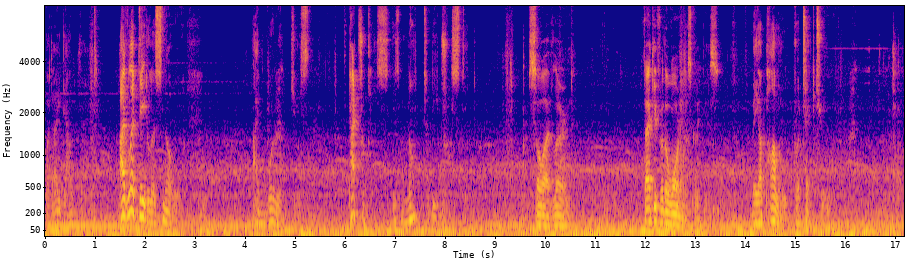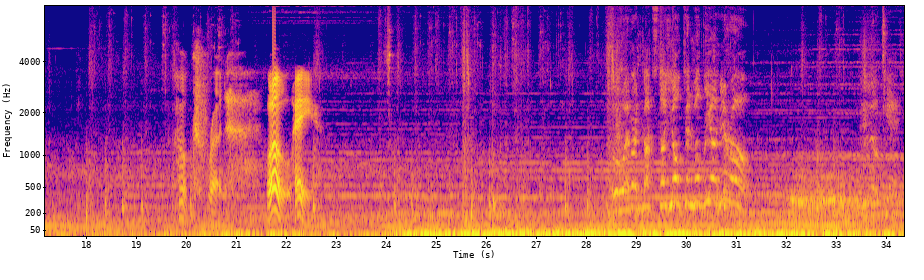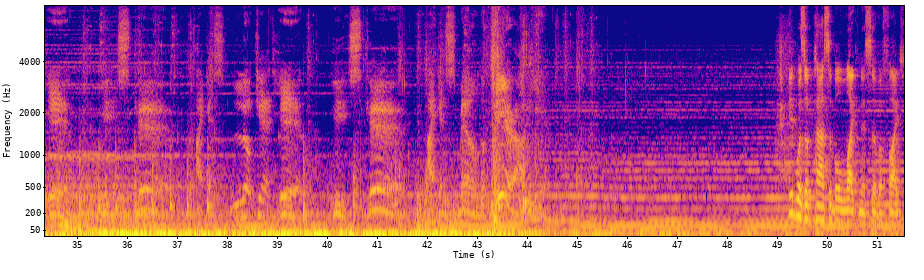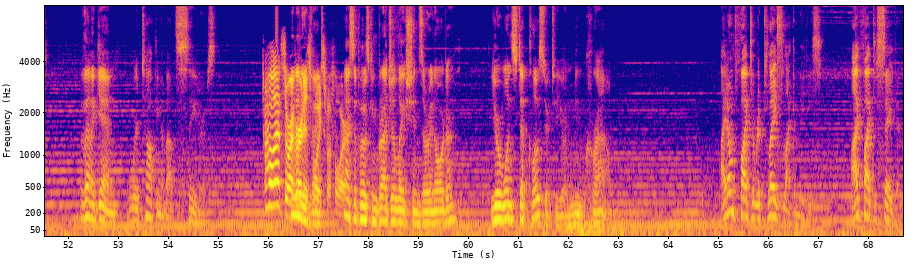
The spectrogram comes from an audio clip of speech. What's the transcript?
but I doubt that. I've let Daedalus know. I'm worried, Jason. Patroclus is not to be trusted. So I've learned. Thank you for the warning, Asclepius. May Apollo protect you. Oh, crud. Whoa, hey. Whoever guts the Iolcan will be a hero! Look at him. He's scared. I can look at him. He's scared. I can smell the fear It was a passable likeness of a fight. Then again, we're talking about satyrs. Oh, that's where I've heard his event, voice before. I suppose congratulations are in order. You're one step closer to your new crown. I don't fight to replace Lycomedes. I fight to save him.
